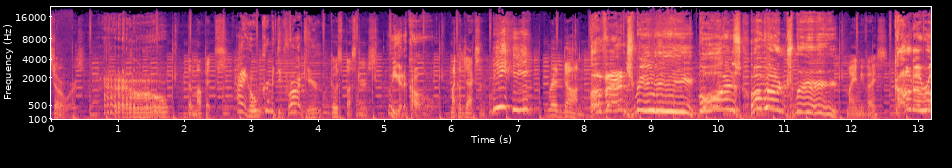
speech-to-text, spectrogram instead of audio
Star Wars. The Muppets. Hi ho, Kermit the Frog here. Ghostbusters. Who you gonna call? Michael Jackson. He red Dawn. Avenge me! Boys, avenge me! Miami Vice. Calderone!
